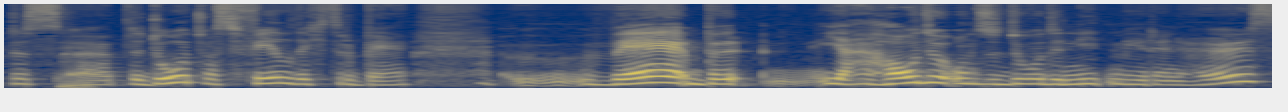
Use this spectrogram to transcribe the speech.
dus uh, de dood was veel dichterbij. Wij ja, houden onze doden niet meer in huis.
